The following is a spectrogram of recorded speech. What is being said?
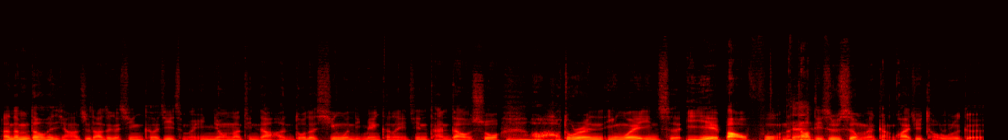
那他们都很想要知道这个新科技怎么应用。那听到很多的新闻里面，可能已经谈到说，嗯、哦，好多人因为因此一夜暴富。那到底是不是我们要赶快去投入这个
